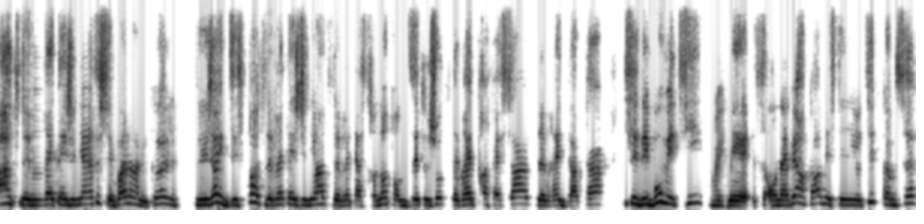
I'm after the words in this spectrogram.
ah, tu devrais être ingénieur. Tu sais, j'étais bonne à l'école. Les gens, ils disent pas, tu devrais être ingénieur, tu devrais être astronaute. On me disait toujours, tu devrais être professeur, tu devrais être docteur. C'est des beaux métiers. Mais on avait encore des stéréotypes comme ça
